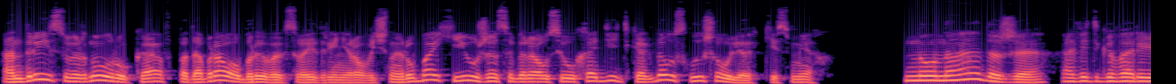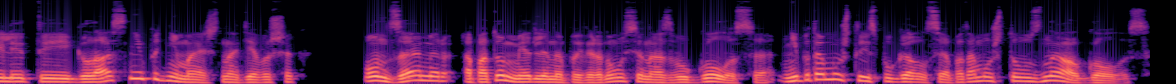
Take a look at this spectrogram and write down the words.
Андрей свернул рукав, подобрал обрывок своей тренировочной рубахи и уже собирался уходить, когда услышал легкий смех. «Ну надо же, а ведь говорили, ты глаз не поднимаешь на девушек». Он замер, а потом медленно повернулся на звук голоса. Не потому что испугался, а потому что узнал голос.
